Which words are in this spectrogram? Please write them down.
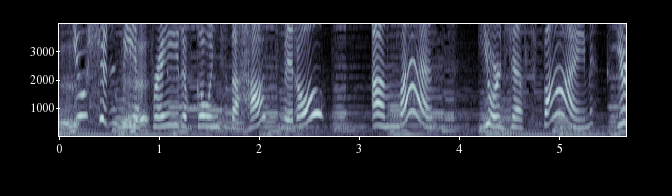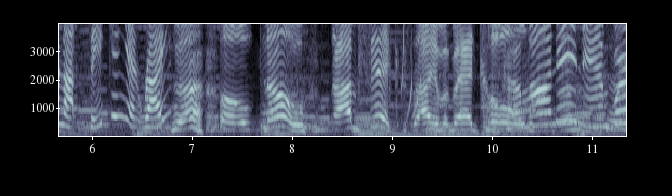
You shouldn't be afraid of going to the hospital. Unless you're just fine. You're not faking it, right? Uh, oh, no. I'm sick. I have a bad cold. Come on in, Amber.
